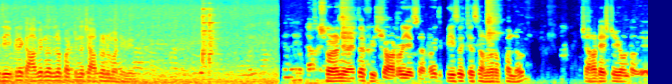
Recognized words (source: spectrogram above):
ఇది ఇక్కడ కావేరి నదిలో పట్టిన చేపలు అనమాట ఇవి. చూడండి నేనైతే ఫిష్ ఆర్డర్ చేశాను ఇది పీస్ వచ్చేసి నలభై రూపాయలు. చాలా టేస్టీగా ఉంటుంది.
